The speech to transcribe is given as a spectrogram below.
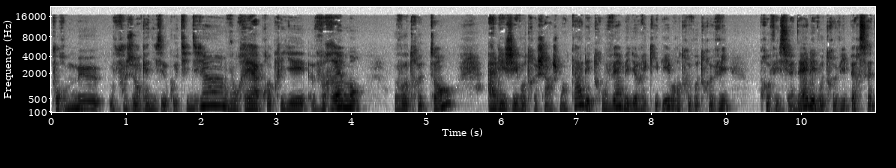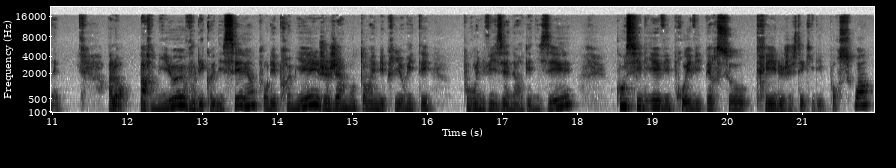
pour mieux vous organiser au quotidien, vous réapproprier vraiment votre temps, alléger votre charge mentale et trouver un meilleur équilibre entre votre vie professionnelle et votre vie personnelle. Alors, parmi eux, vous les connaissez, hein, pour les premiers, je gère mon temps et mes priorités pour une vie zen organisée, concilier vie pro et vie perso, créer le juste équilibre pour soi,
